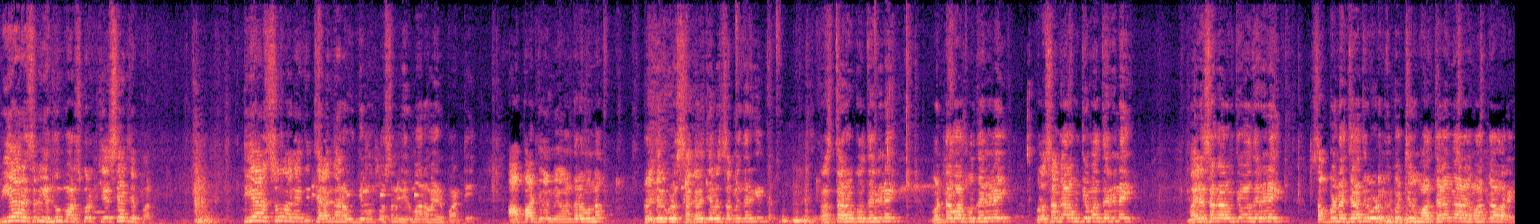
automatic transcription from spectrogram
బీఆర్ఎస్ను ఎందుకు మార్చుకోరు? కేసీఆర్ చెప్పాలి. టీఆర్ఎస్ అనేది తెలంగాణ ఉద్యమం కోసం నిర్మాణమైన పార్టీ. ఆ పార్టీలో మేమందరం ఉన్నాం. ప్రజలు కూడా సకల జిల్లా సమ్మె జరిగింది. రస్తా రోకోలు జరిగినాయి. వంట మార్పులు జరిగినాయి. కుల సంఘాల ఉద్యమాలు జరిగినాయి. మహిళా సంఘాల ఉద్యమాలు జరిగినాయి. సబ్బండ జాతి రోడ్డు మీదకి వచ్చిన మా తెలంగాణ మాకు కావాలి.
